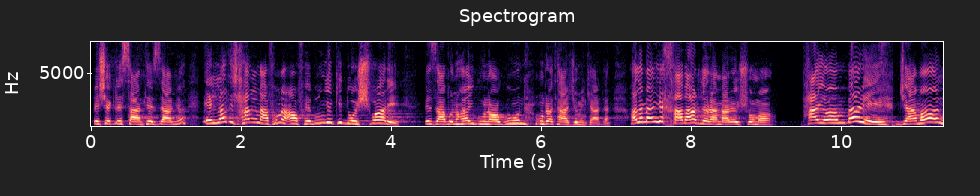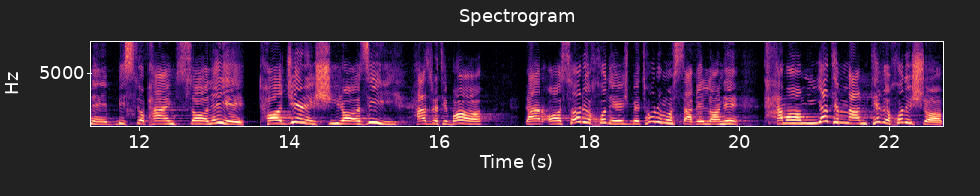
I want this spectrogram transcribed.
به شکل سنتز در میاد. علتش همین مفهوم آفهبونگه که دشواره. به زبانهای گوناگون اون را ترجمه کردن. حالا من یه خبر دارم برای شما. پیامبر جوان 25 ساله تاجر شیرازی حضرت باب در آثار خودش به طور مستقلانه تمامیت منطق خودش را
